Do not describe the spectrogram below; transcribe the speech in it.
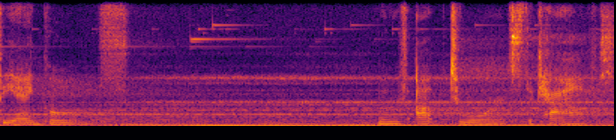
the ankles Move up towards the calves,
